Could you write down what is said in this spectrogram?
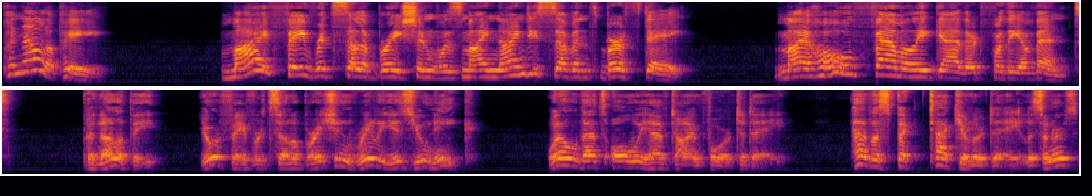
Penelope. My favorite celebration was my 97th birthday. My whole family gathered for the event. Penelope, your favorite celebration really is unique. Well, that's all we have time for today. Have a spectacular day, listeners,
